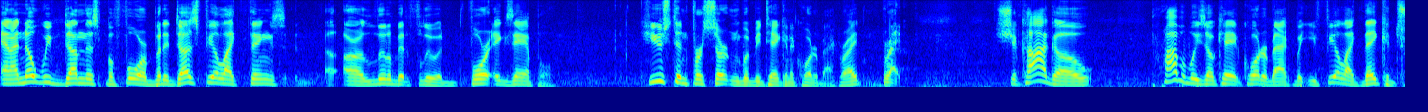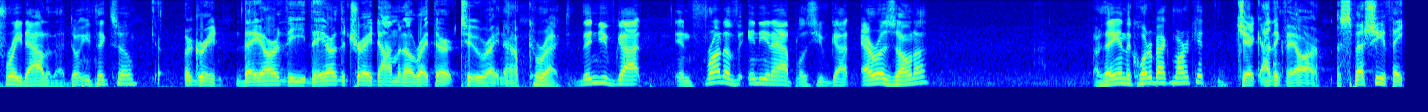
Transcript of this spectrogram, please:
and I know we've done this before, but it does feel like things are a little bit fluid. For example, Houston for certain would be taking a quarterback, right? right. Chicago probably is okay at quarterback, but you feel like they could trade out of that, don't you think so? Agreed. They are the they are the trade domino right there at two right now. Correct. Then you've got in front of Indianapolis, you've got Arizona. Are they in the quarterback market? Jake, I think they are, especially if they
